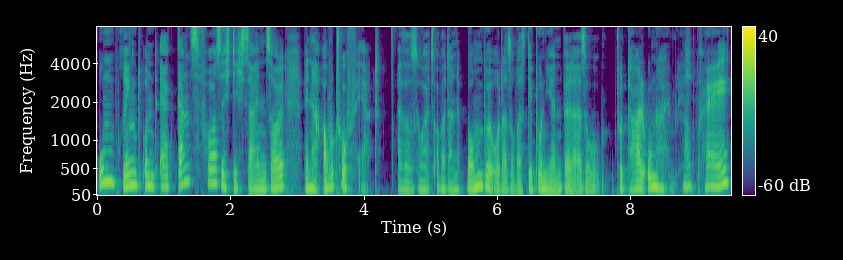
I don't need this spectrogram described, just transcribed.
umbringt und er ganz vorsichtig sein soll, wenn er Auto fährt. Also so, als ob er da eine Bombe oder sowas deponieren will. Also total unheimlich. Okay.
